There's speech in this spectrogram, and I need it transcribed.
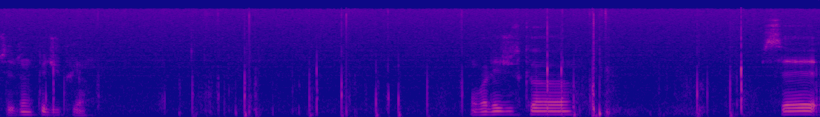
J'ai besoin que du cuir On va aller jusqu'à... C'est...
